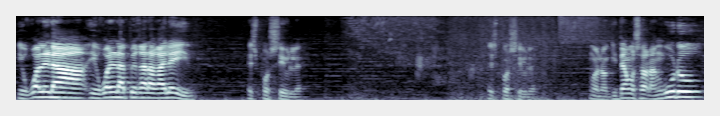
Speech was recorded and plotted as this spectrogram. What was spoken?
Igual era, igual era pegar a Galeid. Es posible. Es posible. Bueno, quitamos a Oranguru.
